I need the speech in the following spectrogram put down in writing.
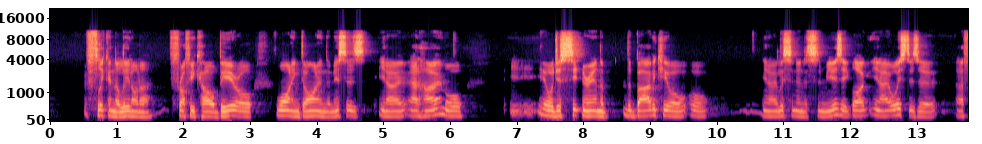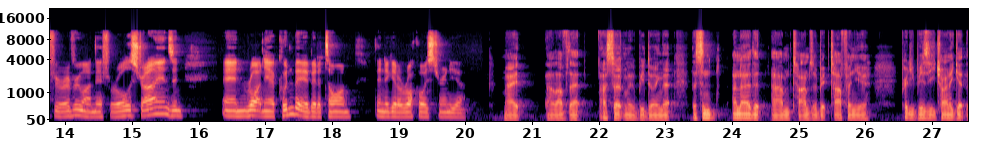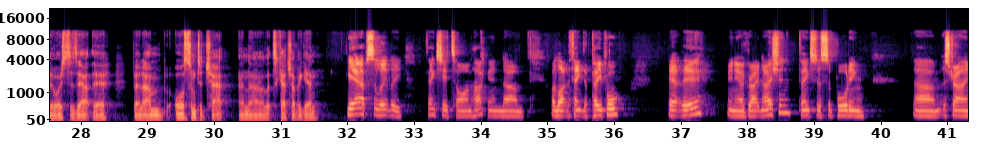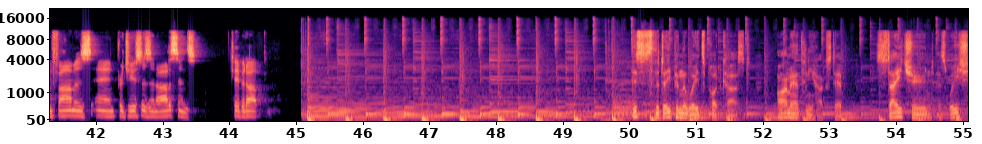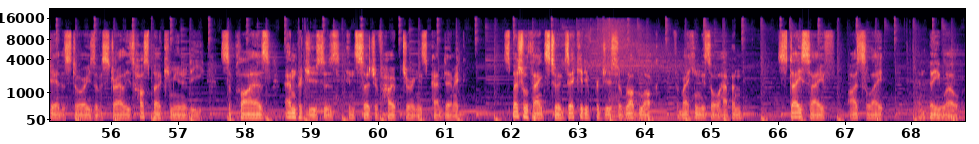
flicking the lid on a frothy cold beer or wining dining the missus, you know, at home or, or just sitting around the, the barbecue or, or, you know, listening to some music. Like, you know, oysters are are for everyone. They're for all Australians, and and right now couldn't be a better time than to get a rock oyster into you. Mate, I love that. I certainly will be doing that. Listen, I know that um, times are a bit tough and you're pretty busy trying to get the oysters out there, but um, awesome to chat and uh, let's catch up again. Yeah, absolutely. Thanks for your time, Huck. And um, I'd like to thank the people out there in our great nation. Thanks for supporting um, Australian farmers and producers and artisans. Keep it up. This is the Deep in the Weeds podcast. I'm Anthony Huckstep. Stay tuned as we share the stories of Australia's hospo community, suppliers, and producers in search of hope during this pandemic. Special thanks to executive producer Rob Locke for making this all happen. Stay safe, isolate, and be well.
